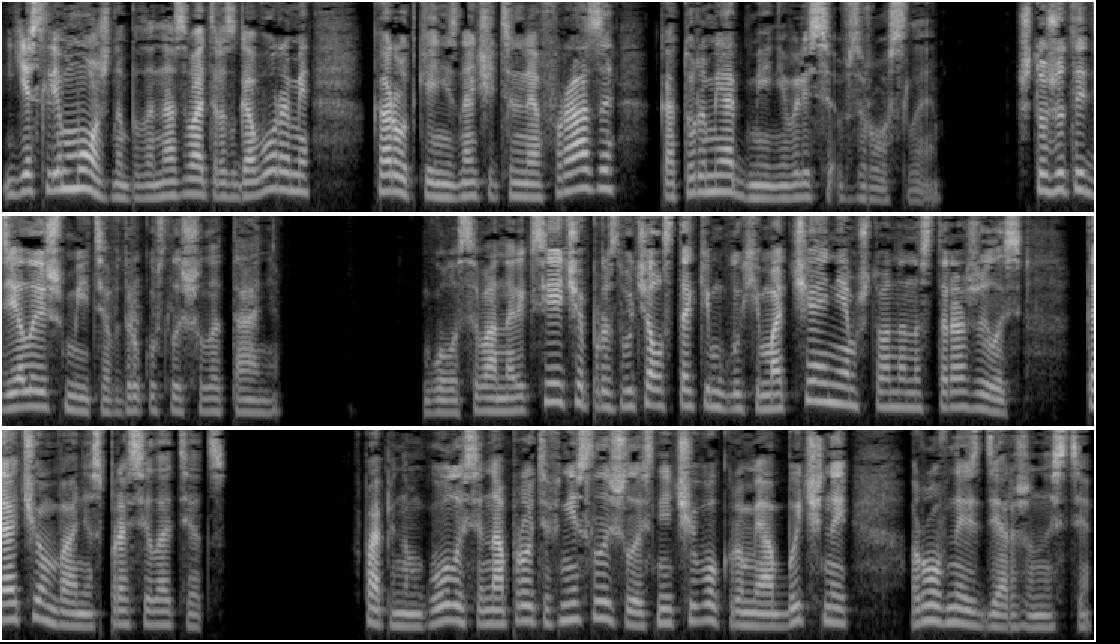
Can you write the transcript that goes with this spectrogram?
если можно было назвать разговорами короткие незначительные фразы, которыми обменивались взрослые. «Что же ты делаешь, Митя?» — вдруг услышала Таня. Голос Ивана Алексеевича прозвучал с таким глухим отчаянием, что она насторожилась. «Ты о чем, Ваня?» — спросил отец. В папином голосе, напротив, не слышалось ничего, кроме обычной, ровной сдержанности.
